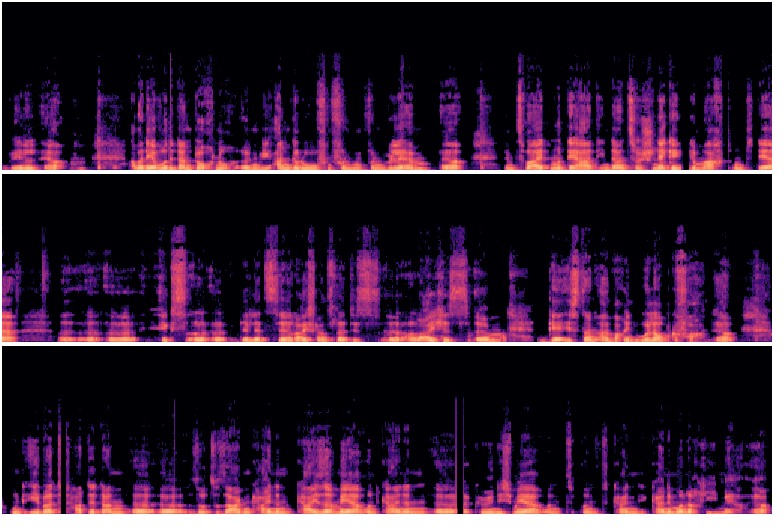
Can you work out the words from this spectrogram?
will. Ja. Aber der wurde dann doch noch irgendwie angerufen von, von Wilhelm, ja, dem Zweiten, und der hat ihn dann zur Schnecke gemacht. Und der, äh, äh Ex, äh, äh, der letzte Reichskanzler des äh, Reiches, ähm, der ist dann einfach in Urlaub gefahren. Ja. Und Ebert hatte dann äh, sozusagen keinen Kaiser mehr und keinen äh, König mehr und, und kein, keine Monarchie mehr. Ja.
